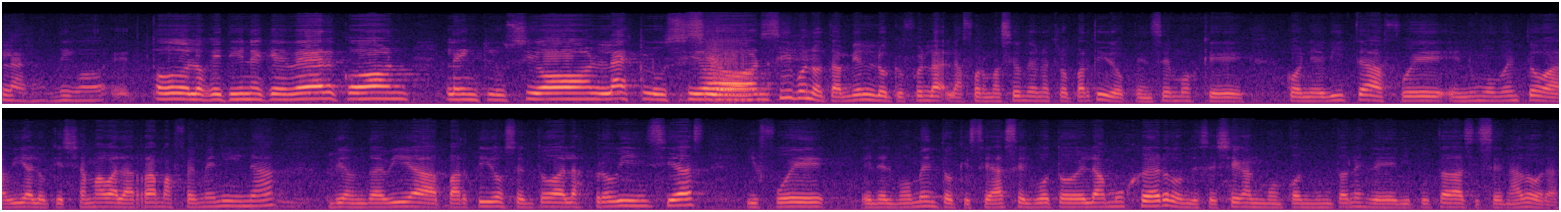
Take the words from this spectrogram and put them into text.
Claro, digo, eh, todo lo que tiene que ver con la inclusión, la exclusión. Sí, bueno, también lo que fue la, formación de nuestro partido. Pensemos que con Evita fue, en un momento había lo que llamaba la rama femenina, de donde había partidos en todas las provincias y fue en el momento que se hace el voto de la mujer donde se llegan con montones de diputadas y senadoras.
